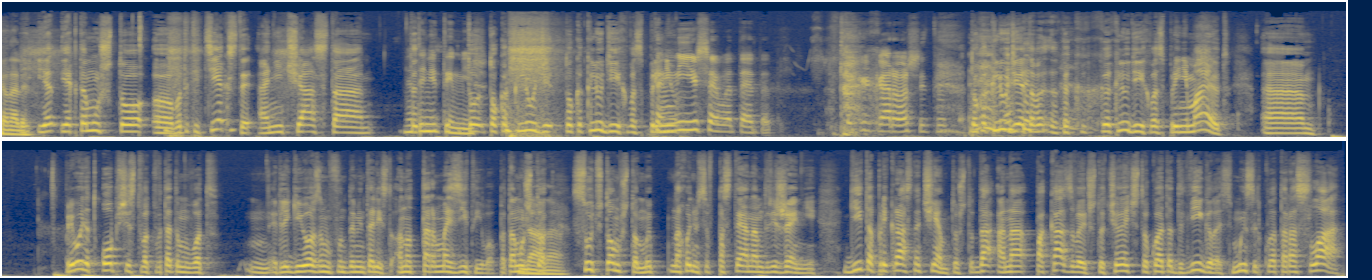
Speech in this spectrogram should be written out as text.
канале. я, я к тому, что э, вот эти тексты, они часто... Это не ты, Миш. То, то, как люди, то, как люди их Это воспринимают... Миша вот этот. Такой хороший тут. то, как люди, этого, как, как люди их воспринимают, э, приводят общество к вот этому вот религиозному фундаменталисту, оно тормозит его, потому Да, что да. суть в том, что мы находимся в постоянном движении. Гита прекрасна чем? То, что да, она показывает, что человечество куда-то двигалось, мысль куда-то росла,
